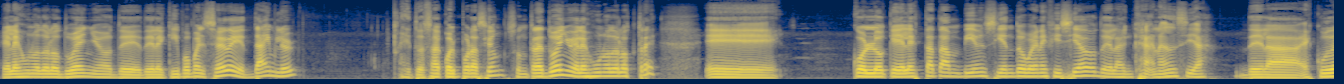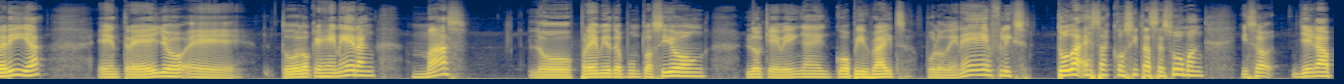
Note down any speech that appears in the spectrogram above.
él es uno de los dueños del equipo Mercedes, Daimler. Y toda esa corporación, son tres dueños, él es uno de los tres. Eh, con lo que él está también siendo beneficiado de las ganancias de la escudería, entre ellos eh, todo lo que generan, más los premios de puntuación, lo que vengan en copyrights por lo de Netflix, todas esas cositas se suman y eso llega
